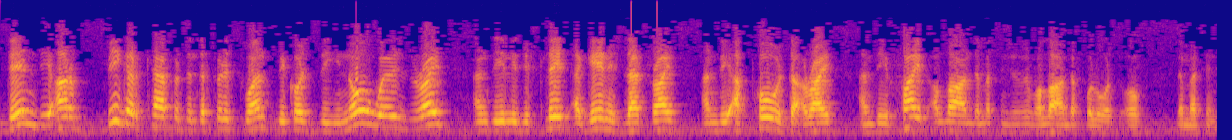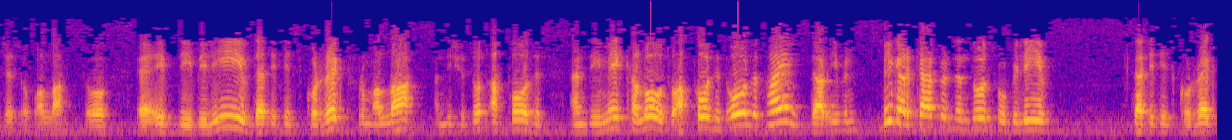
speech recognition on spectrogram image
then they are bigger kafir than the first ones because they know where is right and they legislate against that right and they oppose that right and they fight Allah and the messengers of Allah and the followers of the messengers of Allah. So uh, if they believe that it is correct from Allah and they should not oppose it and they make a law to oppose it all the time, they are even bigger kafir than those who believe that it is correct,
